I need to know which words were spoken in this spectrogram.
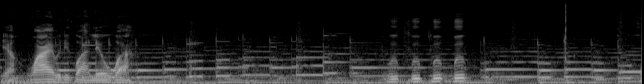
เดี๋ยวว่ายไปดีกว่าเร็วกว่าบึ๊บบึ๊บบึ๊บบึ๊บโห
